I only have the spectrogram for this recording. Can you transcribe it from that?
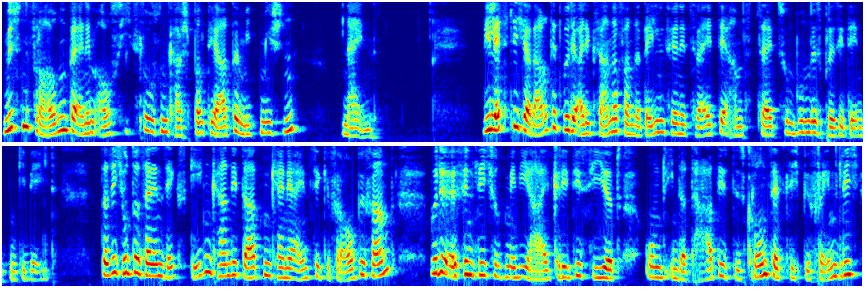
Müssen Frauen bei einem aussichtslosen Kasperltheater mitmischen? Nein. Wie letztlich erwartet, wurde Alexander van der Bellen für eine zweite Amtszeit zum Bundespräsidenten gewählt. Da sich unter seinen sechs Gegenkandidaten keine einzige Frau befand, wurde öffentlich und medial kritisiert, und in der Tat ist es grundsätzlich befremdlich,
